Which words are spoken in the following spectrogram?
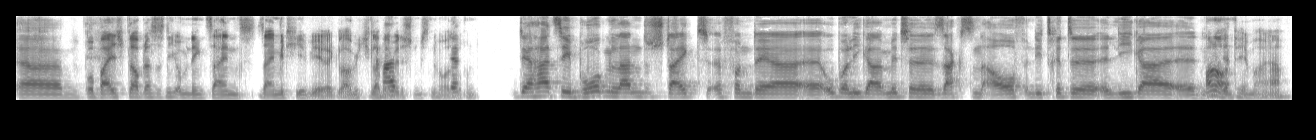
Ähm, Wobei ich glaube, dass es nicht unbedingt sein, sein Metier wäre, glaube ich. Ich glaube, er würde schon ein bisschen höher suchen. Der HC Burgenland steigt äh, von der äh, Oberliga Mittelsachsen auf in die dritte Liga. Äh, Auch noch ein Thema, ja.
